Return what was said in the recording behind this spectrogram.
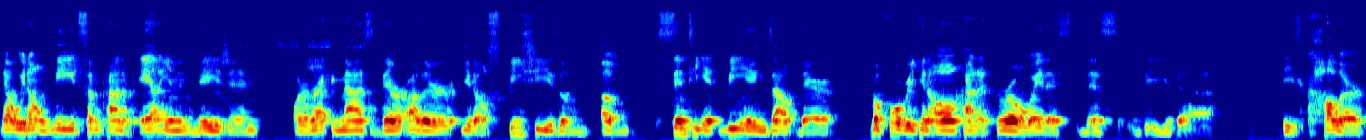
that we don't need some kind of alien invasion or to recognize that there are other, you know, species of, of sentient beings out there before we can all kind of throw away this this these uh, these color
